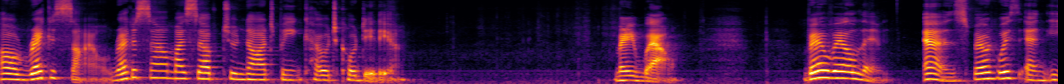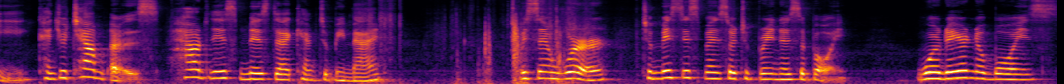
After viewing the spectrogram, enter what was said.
uh, reconcile, reconcile myself to not being called Cordelia. Very well. Very well then. Anne, spelled with an E, can you tell us how this mistake came to be made? We sent word to Mrs. Spencer to bring us a boy. Were there no boys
